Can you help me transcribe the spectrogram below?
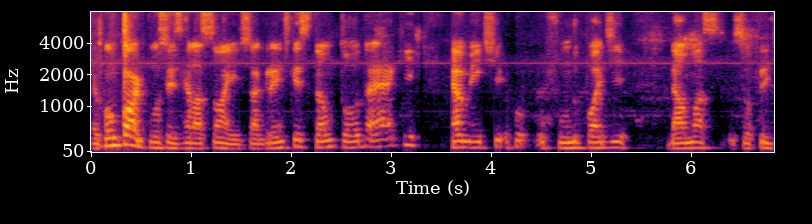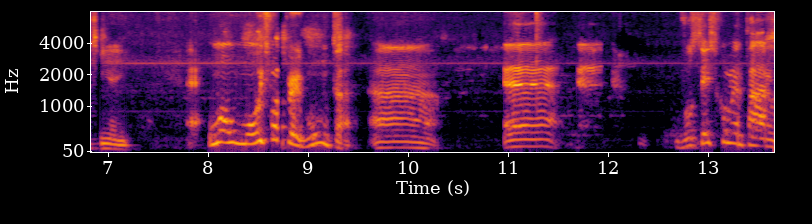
Eu concordo com vocês em relação a isso. A grande questão toda é que realmente o, o fundo pode dar uma sofridinha aí. Uma, uma última pergunta. Uh, é, vocês comentaram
